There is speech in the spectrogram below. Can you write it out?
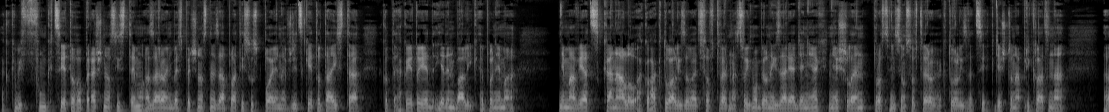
ako keby funkcie toho operačného systému a zároveň bezpečnostné záplaty sú spojené. Vždycky je to tá istá, ako, ako je to jed, jeden balík. Apple nemá, nemá viac kanálov, ako aktualizovať software na svojich mobilných zariadeniach, než len prostredníctvom softverovej aktualizácie. Kdežto napríklad na eh,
